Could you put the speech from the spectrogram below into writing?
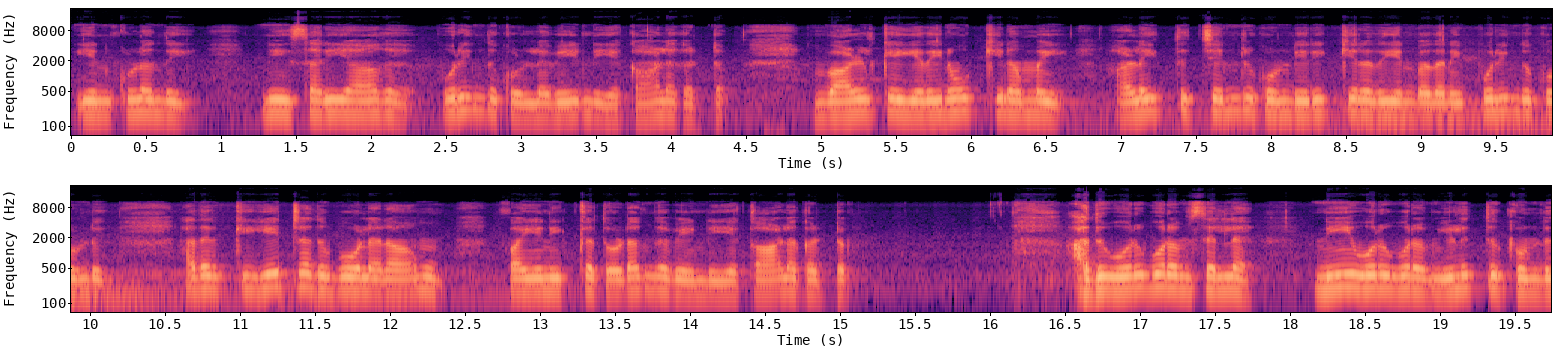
என் குழந்தை நீ சரியாக புரிந்து கொள்ள வேண்டிய காலகட்டம். வாழ்க்கை எதை நோக்கி நம்மை அழைத்து சென்று கொண்டிருக்கிறது என்பதனை புரிந்து கொண்டு அதற்கு ஏற்றது போல நாமும் பயணிக்க தொடங்க வேண்டிய காலகட்டம். அது ஒருபுறம் செல்ல நீ ஒருபுறம் இழுத்து கொண்டு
